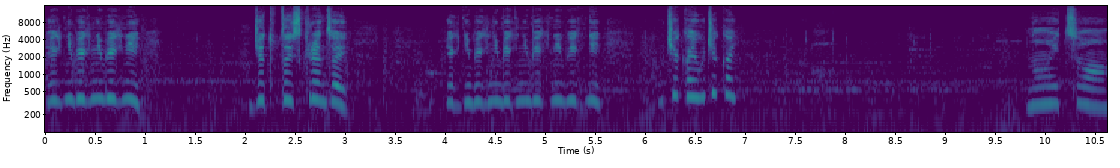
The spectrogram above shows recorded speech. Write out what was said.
Biegnij, biegnij, biegnij. Gdzie tutaj skręcaj? Biegnij, biegnij, biegnij, biegnij, biegnij. Uciekaj, uciekaj. No i co?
